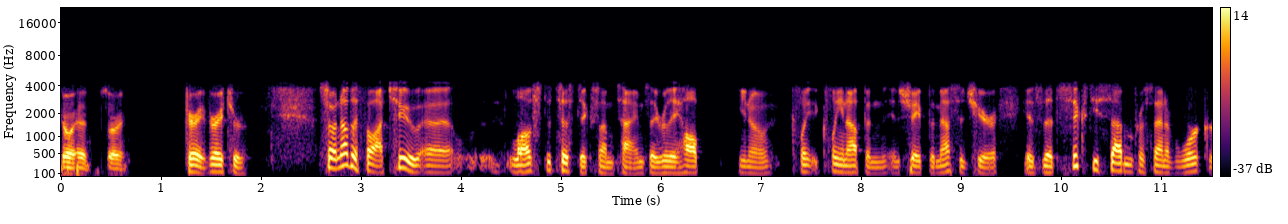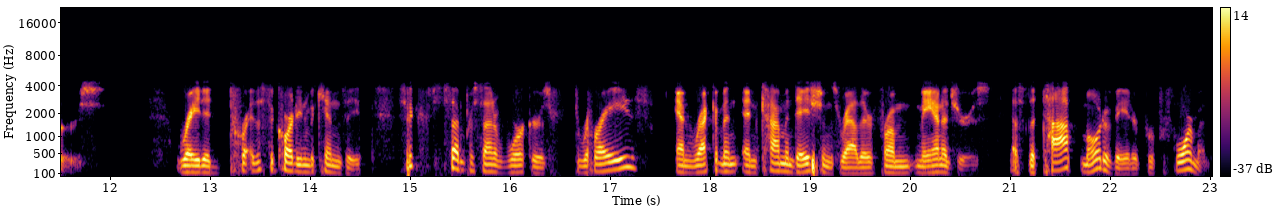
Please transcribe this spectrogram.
Go ahead. Sorry. Very very true. So another thought too. Uh, love statistics sometimes. They really help you know clean, clean up and, and shape the message here. Is that 67% of workers rated this is according to McKinsey. 67% of workers praise and recommend and commendations rather from managers as the top motivator for performance,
